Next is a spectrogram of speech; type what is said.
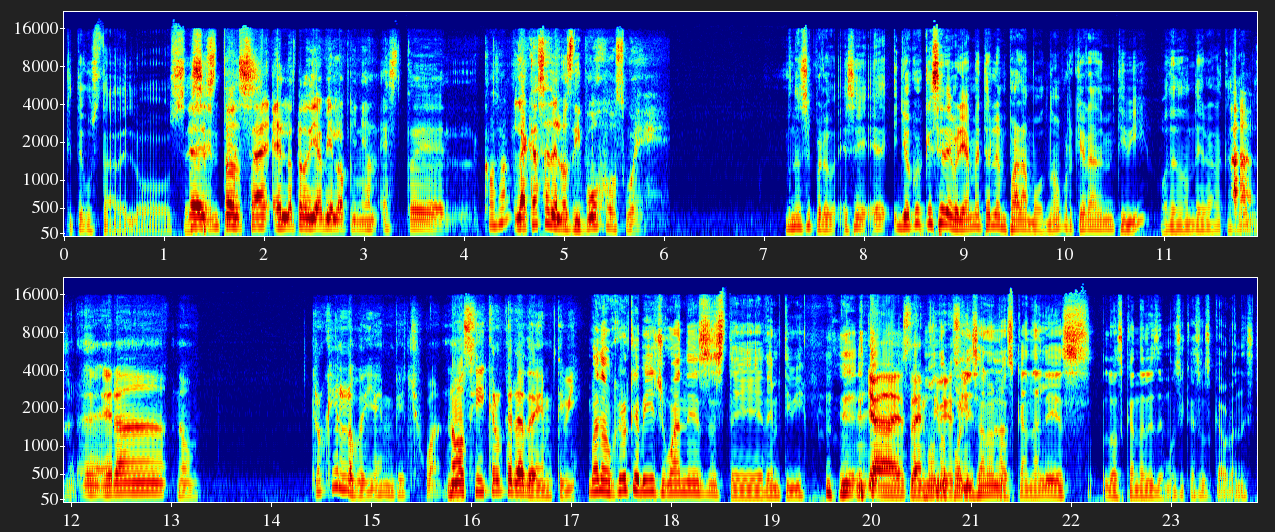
¿Qué te gusta? De los 60. Esto, o sea, el otro día vi la opinión, este, ¿cómo se llama? La casa de los dibujos, güey. No sé, pero ese, eh, yo creo que ese debería meterlo en Paramount, ¿no? Porque era de MTV. ¿O de dónde era la casa? Ah, de eh, era. No. Creo que lo veía en VH1. No, sí, creo que era de MTV. Bueno, creo que Beach One es este, de MTV. Ya es de MTV. Monopolizaron Ah, los canales, los canales de música, esos cabrones.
